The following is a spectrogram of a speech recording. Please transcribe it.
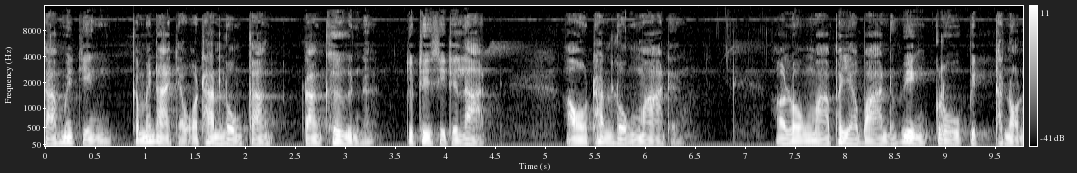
ตามไม่จริง ก็ไม่น่าจะว่าท่านลงกลางกลางคืนนะอยู่ที่สิริราช เอาท่านลงมาถึงเอาลงมาพยาบาลวิ่งกลูปิดถนน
